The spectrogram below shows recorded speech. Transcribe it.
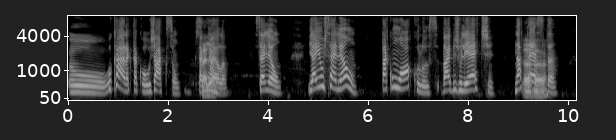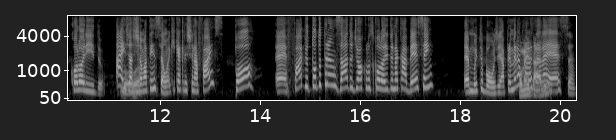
O, o cara que tá com o Jackson, que tá com ela. Celhão. E aí o Celhão tá com óculos, vibe Juliette, na Aham. testa, colorido. Aí já Boa. chama atenção. O que, que a Cristina faz? Pô, é, Fábio todo transado de óculos colorido na cabeça, hein? É muito bom, gente. A primeira frase Comentário. dela é essa.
